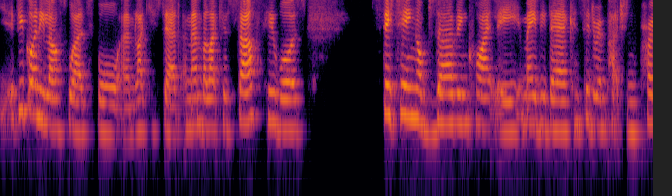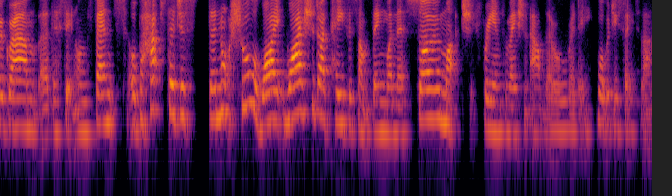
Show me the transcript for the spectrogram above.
if you've got any last words for um like you said, a member like yourself who was sitting observing quietly, maybe they're considering purchasing the program, uh, they're sitting on the fence, or perhaps they're just they're not sure why why should I pay for something when there's so much free information out there already? What would you say to that?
